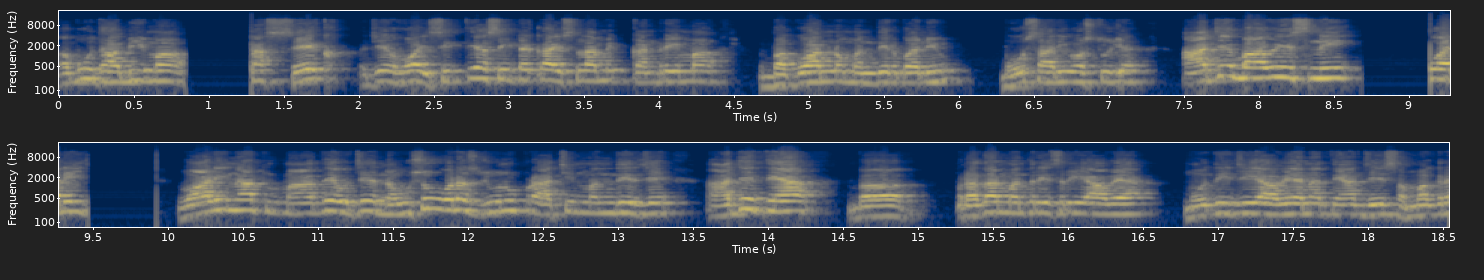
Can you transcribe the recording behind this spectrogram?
અબુધાબીમાં શેખ જે હોય, સિત્યાસી ટકા ઇસ્લામિક કન્ટ્રીમાં ભગવાનનું મંદિર બન્યું. બહુ સારી વસ્તુ છે. આજે બાવીસની ફેબ્રુઆરી વાડીનાથ મહાદેવ જે નવસો વર્ષ જૂનું પ્રાચીન મંદિર છે, આજે ત્યાં પ્રધાનમંત્રી શ્રી આવ્યા, મોદીજી આવ્યા ને ત્યાં જે સમગ્ર,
